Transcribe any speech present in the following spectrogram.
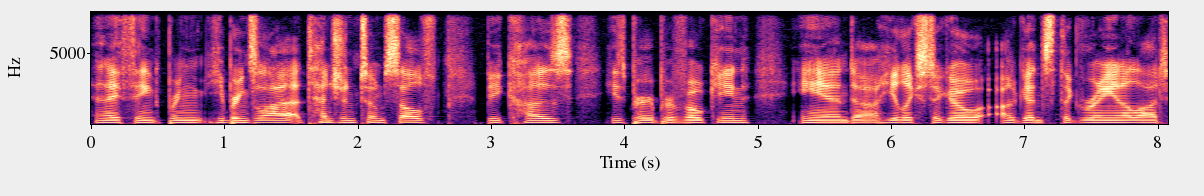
And I think bring he brings a lot of attention to himself because he's very provoking and uh, he likes to go against the grain a lot.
